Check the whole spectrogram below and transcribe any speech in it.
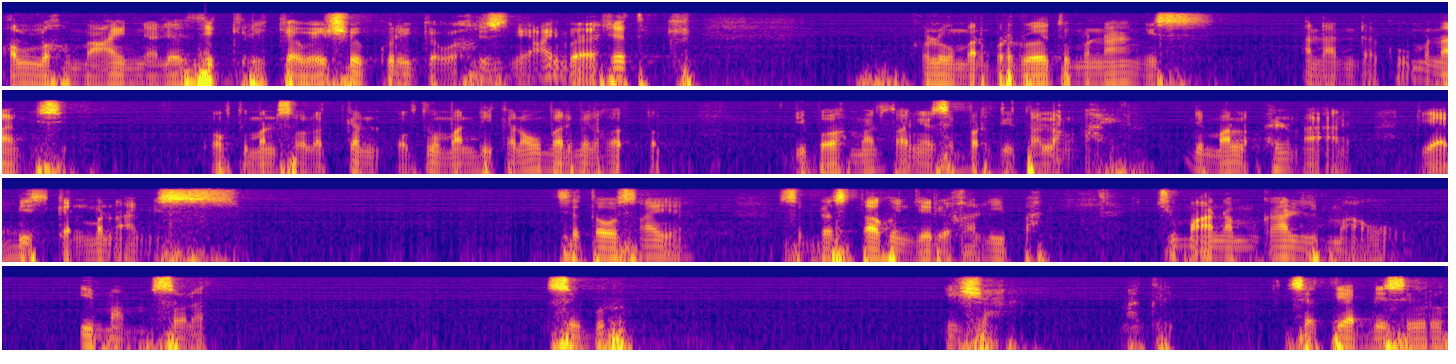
Allahumma inni ala zikrika wa syukurika wa husni ibadatik. Kalau Umar berdoa itu menangis. Anandaku menangis. Waktu mensolatkan, waktu memandikan Umar bin Khattab. Di bawah matanya seperti talang air. Di malam al dihabiskan menangis. Setahu saya, 11 tahun jadi khalifah. Cuma enam kali mau imam solat subuh, isya, maghrib. Setiap disuruh,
